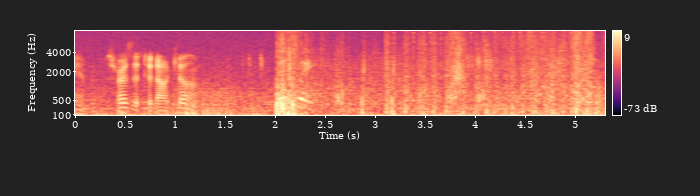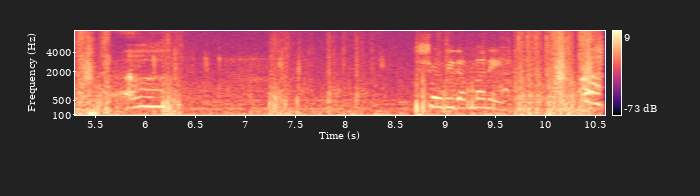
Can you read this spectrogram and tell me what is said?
Damn, I'm surprised it did not kill him. Show me the money. Ah.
